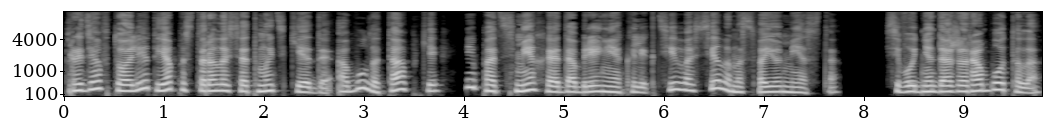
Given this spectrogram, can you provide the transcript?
Пройдя в туалет, я постаралась отмыть кеды, обула тапки и под смех и одобрение коллектива села на свое место. Сегодня даже работала,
